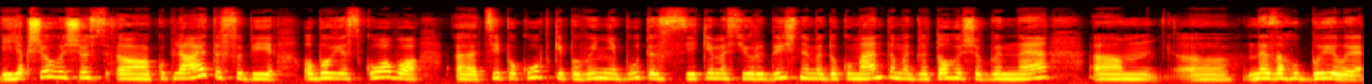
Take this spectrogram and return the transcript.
І якщо ви щось е, купляєте собі, обов'язково е, ці покупки повинні бути з якимись юридичними документами для того, щоб ви не, ем, е, не загубили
